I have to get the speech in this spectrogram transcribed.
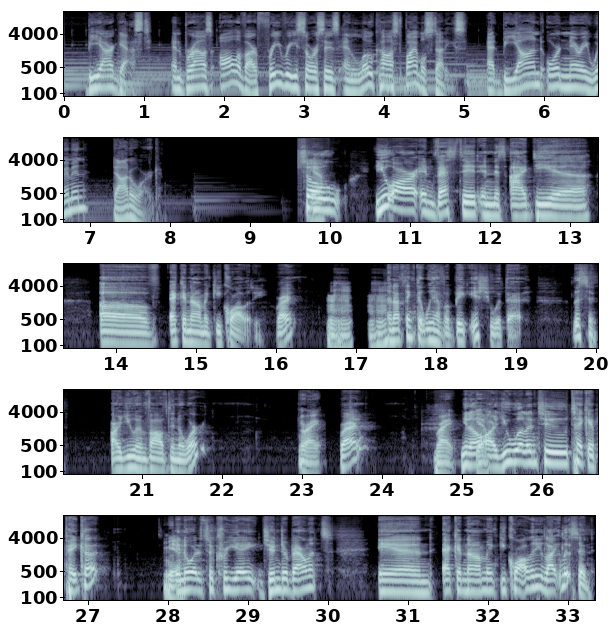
Be our guest and browse all of our free resources and low cost Bible studies at beyondordinarywomen.org. So you are invested in this idea of economic equality, right? Mhm, mhm. And I think that we have a big issue with that. Listen, are you involved in the work, Right. right? Right. You know, Yeah. are you willing to take a pay cut yeah. in order to create gender balance and economic equality? Like, listen,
